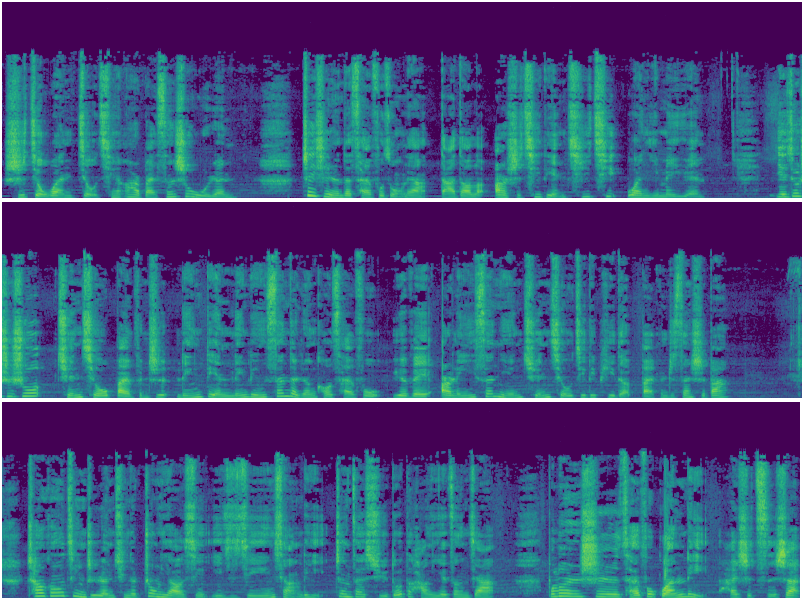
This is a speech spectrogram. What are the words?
十九万九千二百三十五人。这些人的财富总量达到了二十七点七七万亿美元，也就是说，全球百分之零点零零三的人口财富约为二零一三年全球 GDP 的百分之三十八。超高净值人群的重要性以及其影响力正在许多的行业增加，不论是财富管理还是慈善。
